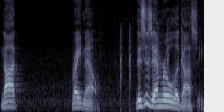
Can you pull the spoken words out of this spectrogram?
Not right now. This is Emeril Lagasse.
